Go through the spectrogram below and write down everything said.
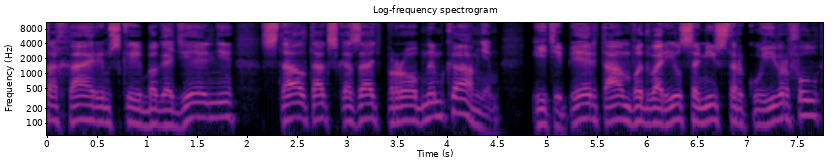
о Харимской богадельне стал, так сказать, пробным камнем, и теперь там водворился мистер Куиверфул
